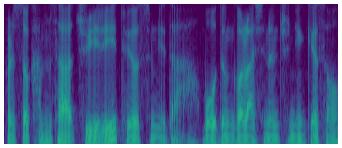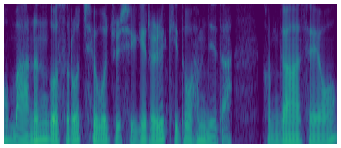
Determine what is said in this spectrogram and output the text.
벌써 감사 주일이 되었습니다. 모든 걸 아시는 주님께서 많은 것으로 채워 주시기를 기도합니다. 건강하세요.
